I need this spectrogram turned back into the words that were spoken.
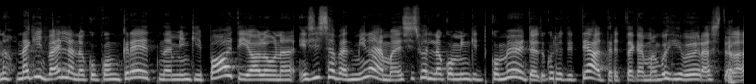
noh, nägid välja nagu konkreetne mingi paadialune ja siis sa pead minema ja siis veel nagu mingid komöödiad, kuradi teatrit tegema võhivõõrastele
